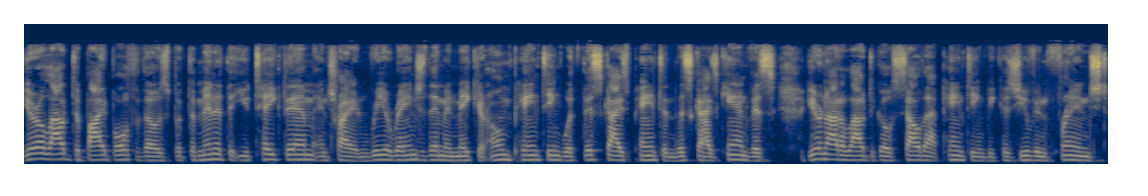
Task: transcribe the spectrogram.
you're allowed to buy both of those. But the minute that you take them and try and rearrange them and make your own painting with this guy's paint and this guy's canvas, you're not allowed to go sell that painting because you've infringed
